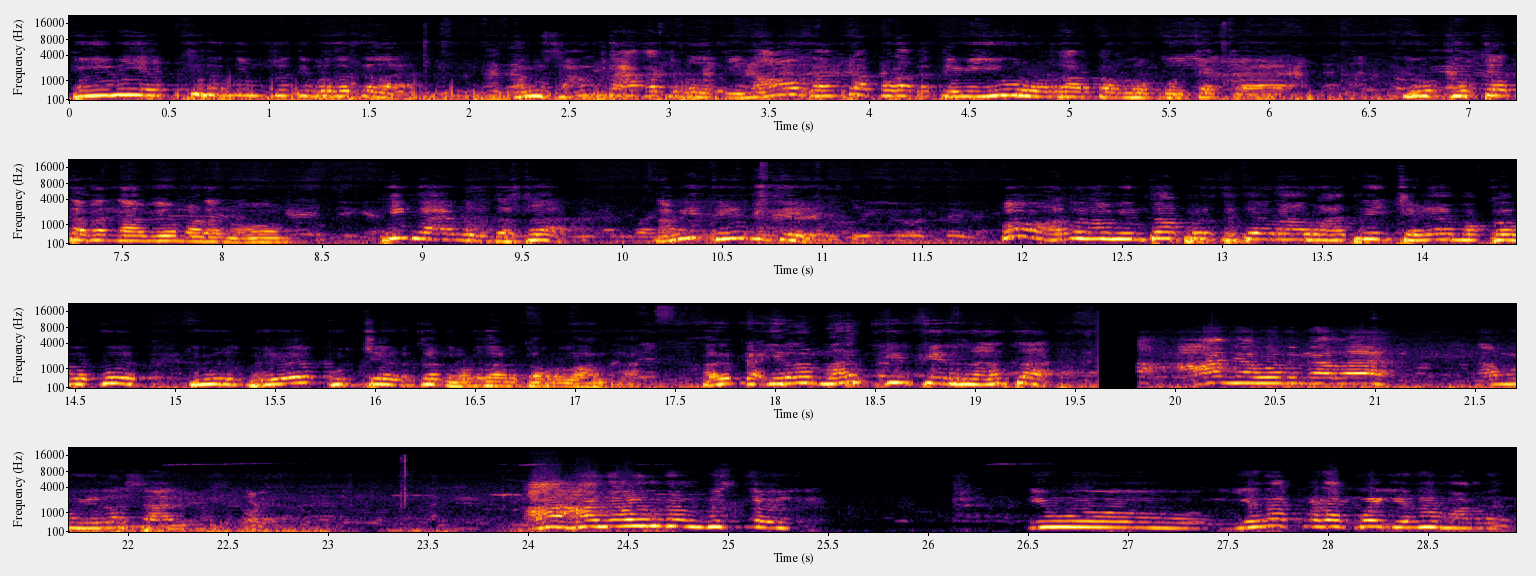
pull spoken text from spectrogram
ಟಿವಿ ಹಚ್ಚಿದ್ರೆ ನಿಮ್ ಸುದ್ದಿ ಬರ್ತಲ್ಲ ನಮ್ಗೆ ಸಂಕಟ ಆಗತ್ತೆ ಬರ್ತೈತಿ ನಾವು ಸಂಕಟ ಕೊಡಕತ್ತೀವಿ, ಇವ್ರು ಹೊಡೆದಾಡ್ತಾರಲ್ಲ ಕುರ್ಚಕ್ಕ. ಇವ್ರು ಕುರ್ಚ ತಗೊಂಡ್ ನಾವೇನ್ ಮಾಡೋಣ ಹಿಂಗ ಆಗ್ಬಿಡುತ್ತಷ್ಟ ನಮಗೆ ತಿಳಿದೈತಿ ಹ್ಞೂ ಅದು ನಮ್ ಇಂಥ ಪರಿಸ್ಥಿತಿ ನಾವು ರಾತ್ರಿ ಚಳಿ ಮಕ್ಕೋಬೇಕು. ಇವ್ರು ಬರೇ ಕುರ್ಚಿ ಹಿಡ್ಕೊಂಡು ಹೊಡೆದಾಡ್ತಾರಲ್ಲ ಅಂತ. ಅದಕ್ಕೆ ಇದನ್ನ ಮರ್ತಿರ್ತೀರ ಅಂತ. ಆ ನ್ಯಾವದ ಮೇಲೆ ನಮಗೆ ಇರೋ ಶಾಲೆ ಆ ಆ ನ್ಯಾವದ ಮೇಲೆ ಮುಗಿಸ್ತೇವಲ್ರಿ ನೀವು ಏನೋ ಕೊಡಕ್ ಹೋಗಿ ಏನೋ ಮಾಡ್ದಂಗ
